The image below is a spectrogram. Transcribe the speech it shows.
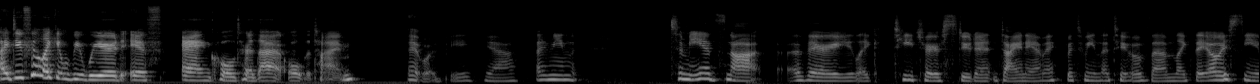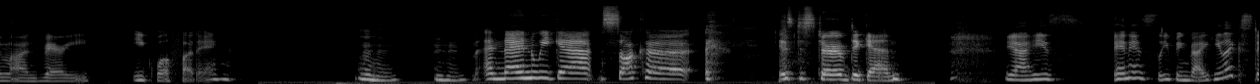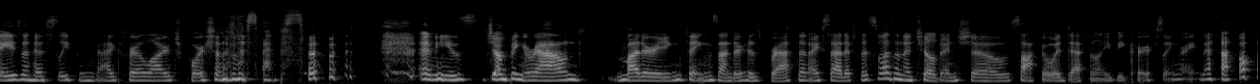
I do feel like it would be weird if Aang called her that all the time. It would be, yeah. I mean, to me, it's not a very like teacher student dynamic between the two of them. Like they always seem on very equal footing. Mm-hmm. Mm-hmm. And then we get Sokka is disturbed again. Yeah, he's in his sleeping bag. He like stays in his sleeping bag for a large portion of this episode. and he's jumping around muttering things under his breath. And I said, if this wasn't a children's show, Sokka would definitely be cursing right now.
